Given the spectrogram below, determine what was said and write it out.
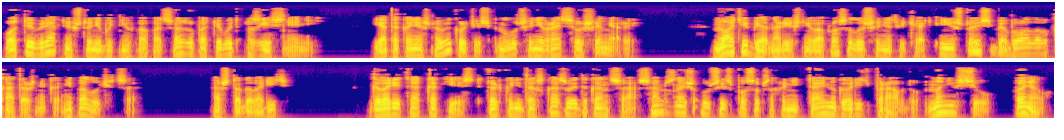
Вот ты брякнешь что-нибудь не в попад, сразу потребует разъяснений. Я-то, конечно, выкрутюсь, но лучше не врать свыше меры. Ну а тебе на лишние вопросы лучше не отвечать, и не стой себя бывалого каторжника, не получится. А что говорить? Говори так, как есть, только не досказывай до конца. Сам знаешь лучший способ сохранить тайну, говорить правду, но не всю. Понял?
